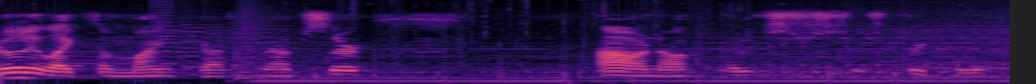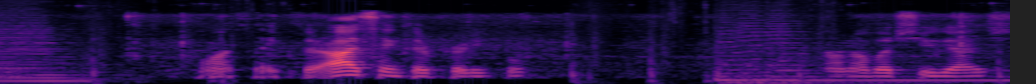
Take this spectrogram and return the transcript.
Really like the Minecraft maps. They're I don't know. It's it's pretty cool. Well, I think they're I think they're pretty cool. I don't know about you guys.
